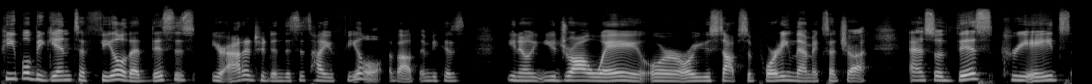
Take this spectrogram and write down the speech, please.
people begin to feel that this is your attitude and this is how you feel about them because you know you draw away or or you stop supporting them etc and so this creates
